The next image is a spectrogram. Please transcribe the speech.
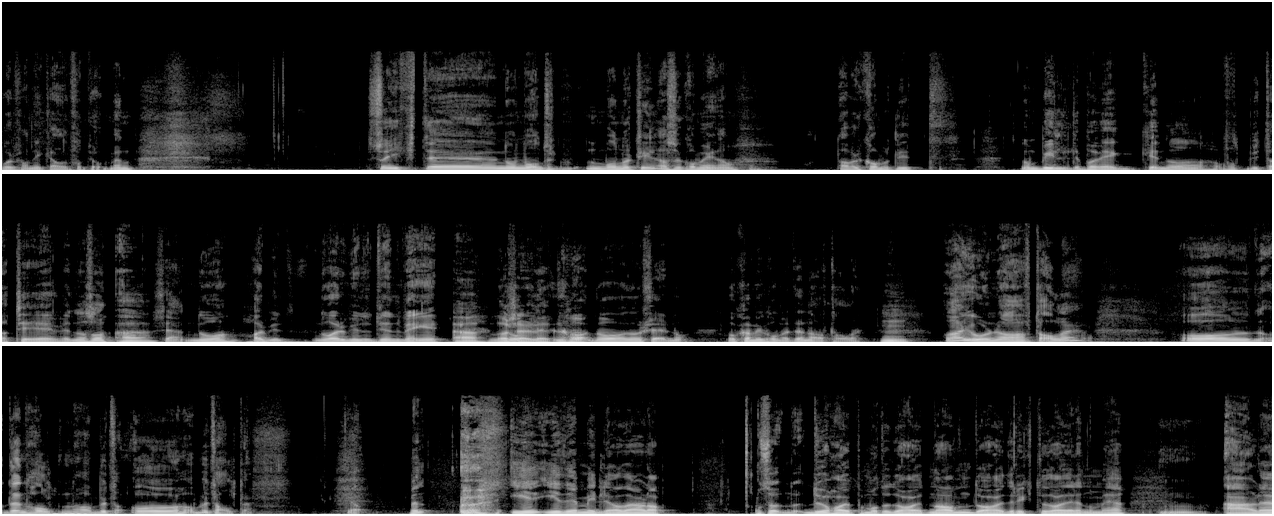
hvorfor han ikke hadde fått jobb. Men Så gikk det noen måneder, noen måneder til, og så kom jeg innom. Da var det kommet litt noen bilder på veggen og har fått bytta TV-en og sånn. Ja. Så jeg, nå har, begynt, nå har du begynt å tjene penger. Ja, nå skjer det litt. Nå, nå, nå skjer det noe. Nå kan vi komme til en avtale. Mm. Og da gjorde han en avtale, og den holdt den, og, betal, og, og betalte. Ja. Men i, i det miljøet der da, altså, du har jo på en måte, du har et navn, du har et rykte, du har et renommé. Er det,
